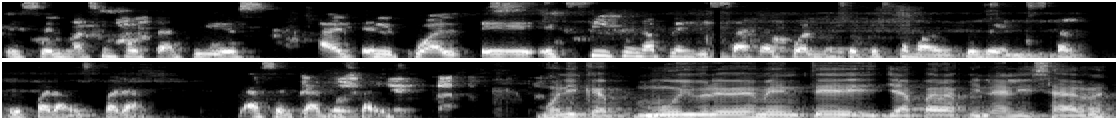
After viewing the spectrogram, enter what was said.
es el más importante y es el, cual eh, exige un aprendizaje al cual nosotros como adultos debemos estar preparados para acercarnos a él. Mónica, muy brevemente, ya para finalizar,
